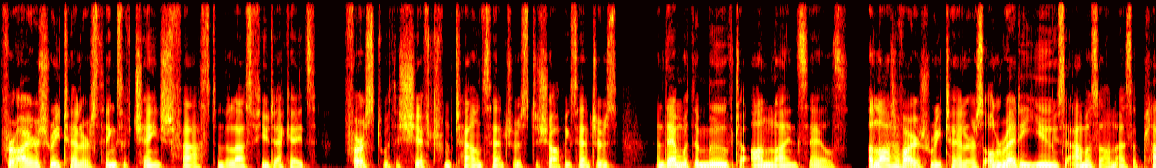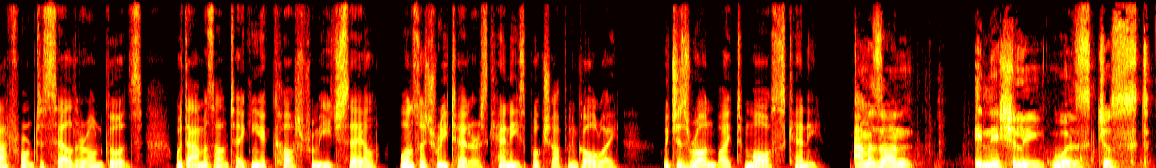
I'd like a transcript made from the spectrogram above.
For Irish retailers, things have changed fast in the last few decades. First, with the shift from town centres to shopping centres, and then with the move to online sales. A lot of Irish retailers already use Amazon as a platform to sell their own goods, with Amazon taking a cut from each sale. One such retailer is Kenny's Bookshop in Galway, which is run by Tomas Kenny. Amazon initially was just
